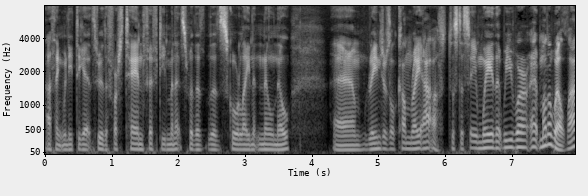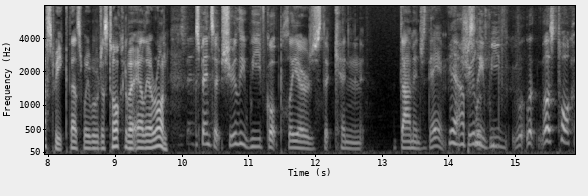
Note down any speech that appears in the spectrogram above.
I think we need to get through the first 10, 15 minutes with the, the score line at nil nil um, Rangers will come right at us, just the same way that we were at Motherwell last week. That's what we were just talking about earlier on. Spencer, surely we've got players that can damage them. Yeah, absolutely. Surely we've let's talk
